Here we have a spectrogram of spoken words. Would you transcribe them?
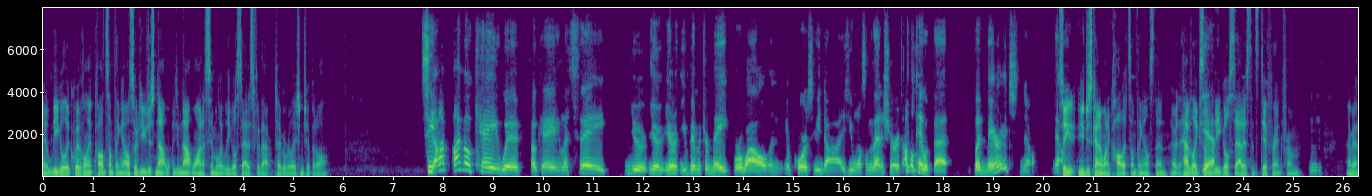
a, a legal equivalent called something else, or do you just not you not want a similar legal status for that type of relationship at all? See, I'm I'm okay with okay. Let's say you're you're you're you've been with your mate for a while, and of course, if he dies, you want some of that insurance. I'm okay with that, but marriage, no, no. So you, you just kind of want to call it something else then, or have like some Yeah. legal status that's different from. Mhm. Okay.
